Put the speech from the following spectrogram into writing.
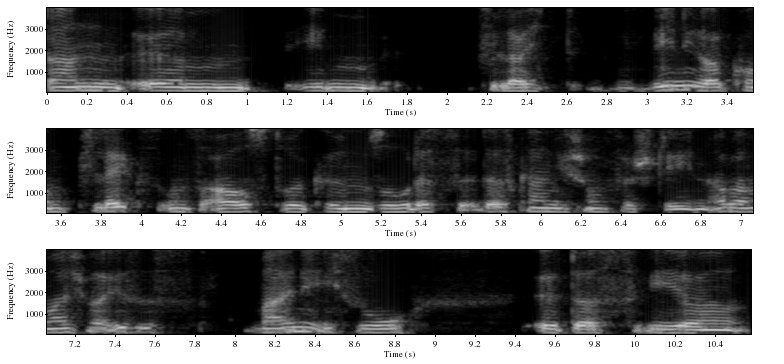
dann ähm, eben vielleicht weniger komplex uns ausdrücken. So, das, das kann ich schon verstehen. Aber manchmal ist es, meine ich so, äh, dass wir,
